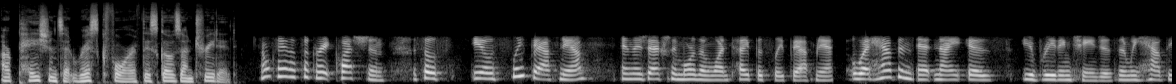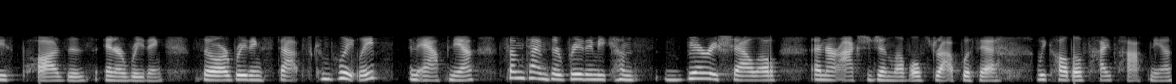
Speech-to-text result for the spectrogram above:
are patients at risk for if this goes untreated? Okay, that's a great question. So, you know, sleep apnea, and there's actually more than one type of sleep apnea. What happens at night is your breathing changes, and we have these pauses in our breathing. So our breathing stops completely in apnea. Sometimes our breathing becomes very shallow and our oxygen levels drop with it. We call those hypopneas.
